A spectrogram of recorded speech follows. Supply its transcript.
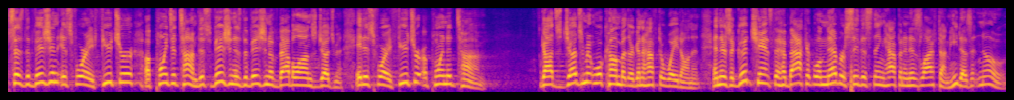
says the vision is for a future appointed time. This vision is the vision of Babylon's judgment. It is for a future appointed time. God's judgment will come, but they're going to have to wait on it. And there's a good chance that Habakkuk will never see this thing happen in his lifetime. He doesn't know.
